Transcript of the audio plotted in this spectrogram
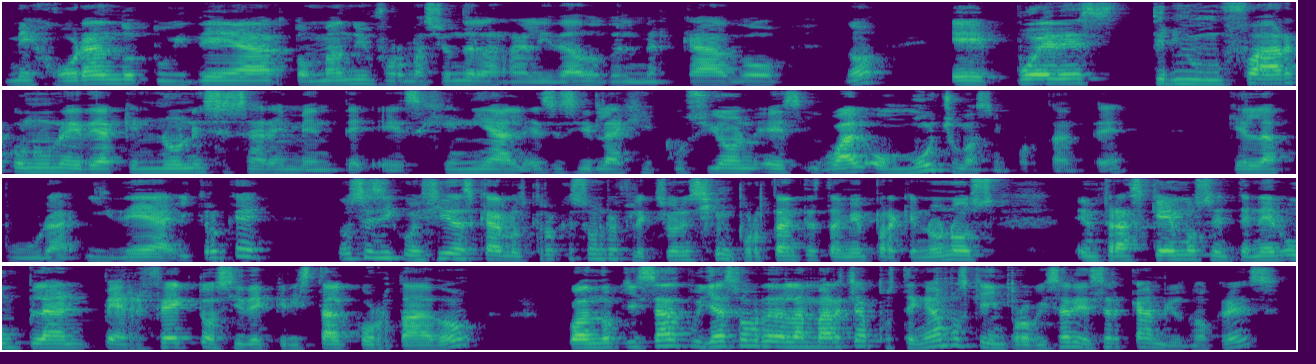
mejorando tu idea, tomando información de la realidad o del mercado, ¿no? Eh, puedes triunfar con una idea que no necesariamente es genial. Es decir, la ejecución es igual o mucho más importante que la pura idea. Y creo que, no sé si coincidas, Carlos, creo que son reflexiones importantes también para que no nos enfrasquemos en tener un plan perfecto así de cristal cortado, cuando quizás pues ya sobre la marcha pues tengamos que improvisar y hacer cambios, ¿no crees?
